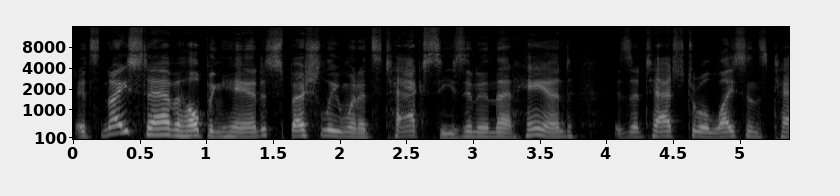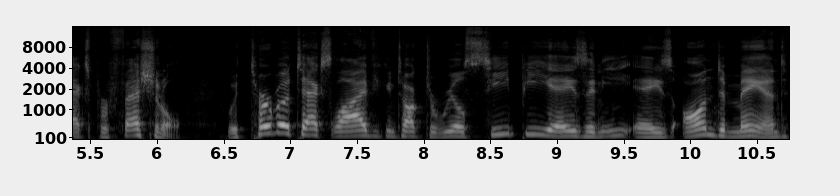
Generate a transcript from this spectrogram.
It's nice to have a helping hand, especially when it's tax season and that hand is attached to a licensed tax professional. With TurboTax Live, you can talk to real CPAs and EAs on demand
